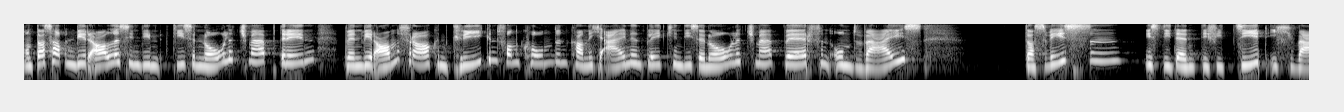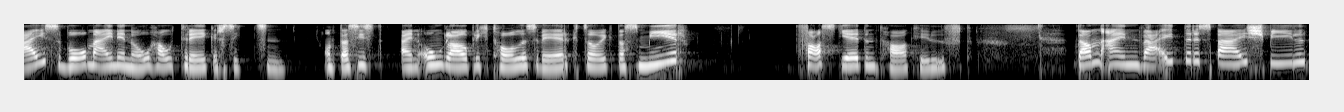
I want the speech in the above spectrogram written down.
Und das haben wir alles in die, dieser Knowledge Map drin. Wenn wir Anfragen kriegen von Kunden, kann ich einen Blick in diese Knowledge Map werfen und weiß, das Wissen ist identifiziert. Ich weiß, wo meine Know-how-Träger sitzen. Und das ist ein unglaublich tolles Werkzeug, das mir fast jeden Tag hilft. Dann ein weiteres Beispiel,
